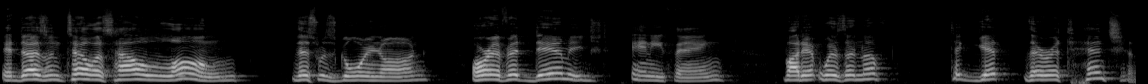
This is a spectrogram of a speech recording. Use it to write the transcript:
It doesn't tell us how long this was going on or if it damaged anything, but it was enough to get their attention.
